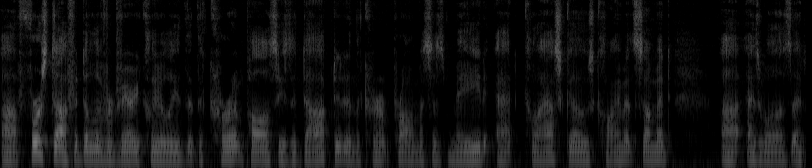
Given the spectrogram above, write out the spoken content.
uh, first off, it delivered very clearly that the current policies adopted and the current promises made at Glasgow's climate summit, uh, as well as at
